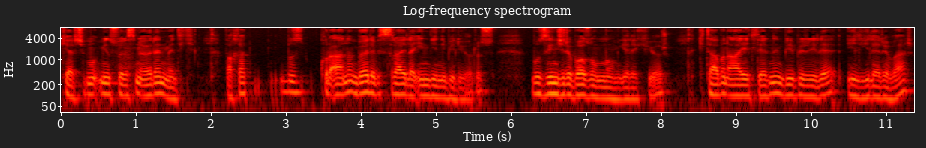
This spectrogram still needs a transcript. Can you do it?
Gerçi Mümin suresini öğrenmedik. Fakat bu Kur'an'ın böyle bir sırayla indiğini biliyoruz. Bu zinciri bozmamam gerekiyor. Kitabın ayetlerinin birbiriyle ilgileri var.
